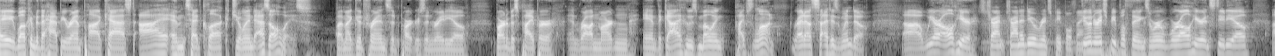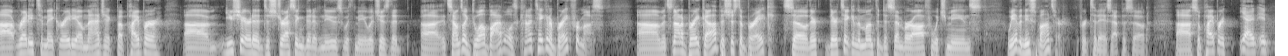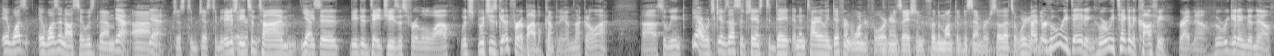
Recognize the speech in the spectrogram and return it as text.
Hey, welcome to the Happy Rant podcast. I am Ted Kluck, joined as always by my good friends and partners in radio, Barnabas Piper and Ron Martin, and the guy who's mowing Pipe's lawn right outside his window. Uh, we are all here trying trying to do rich people things. doing rich people things. We're we're all here in studio, uh, ready to make radio magic. But Piper, um, you shared a distressing bit of news with me, which is that uh, it sounds like Dwell Bible is kind of taking a break from us. Um, it's not a breakup; it's just a break. So they're they're taking the month of December off, which means we have a new sponsor for today's episode. Uh, so Piper, Yeah, it, it, it was it wasn't us, it was them. Yeah, Um, yeah. Just to just to be they just clear. need some time. Um, yes. need to need to date Jesus for a little while, which which is good for a Bible company. I'm not going to lie. Uh, so we Yeah, which gives us a chance to date an entirely different wonderful organization for the month of December. So that's what we're going to Piper, do. who are we dating? Who are we taking to coffee right now? Who are we getting to know?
